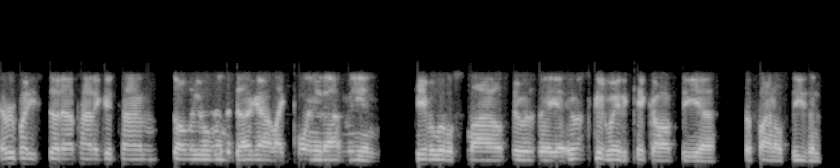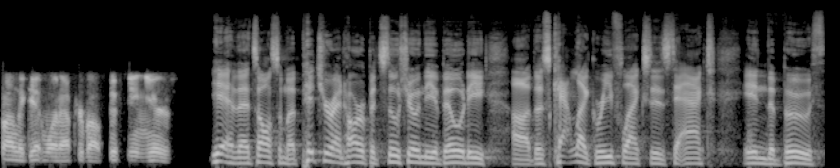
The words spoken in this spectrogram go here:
everybody stood up, had a good time. Sully over in the dugout, like pointed at me and gave a little smile. So it was a it was a good way to kick off the uh, the final season. Finally getting one after about 15 years. Yeah, that's awesome. A pitcher at heart, but still showing the ability, uh, those cat like reflexes to act in the booth.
